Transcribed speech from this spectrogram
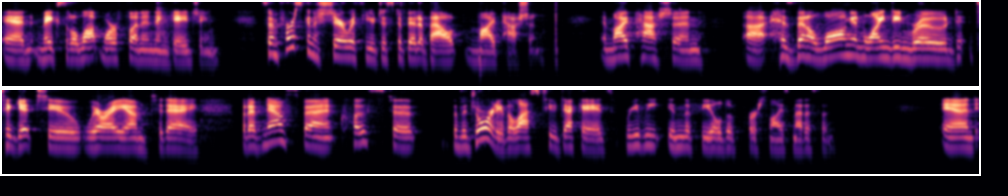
and makes it a lot more fun and engaging. So, I'm first going to share with you just a bit about my passion. And my passion uh, has been a long and winding road to get to where I am today. But I've now spent close to the majority of the last two decades really in the field of personalized medicine. And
